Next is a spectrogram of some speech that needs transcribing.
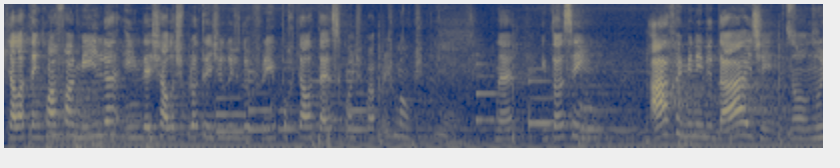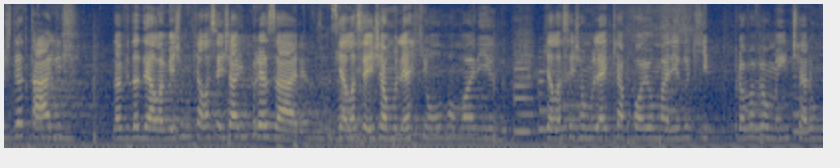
que ela tem com a família em deixá-los protegidos do frio, porque ela tece com as próprias mãos, né? Então assim, a feminilidade no, nos detalhes da vida dela, mesmo que ela seja empresária, que ela seja a mulher que honra o marido, que ela seja a mulher que apoia o marido que provavelmente era um-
